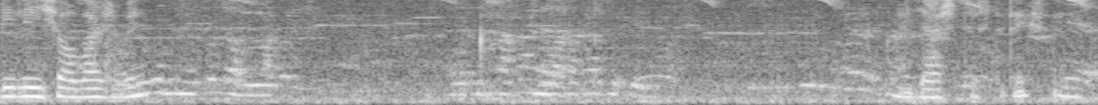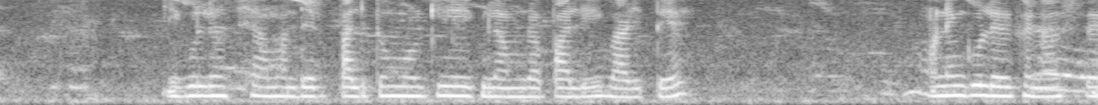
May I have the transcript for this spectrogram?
দিলেই সব আসবে। এই যে আস্তে আস্তে দেখছেন? এগুলো হচ্ছে আমাদের পালিত মুরগি, এগুলো আমরা পালি বাড়িতে। অনেকগুলো এখানে আছে,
